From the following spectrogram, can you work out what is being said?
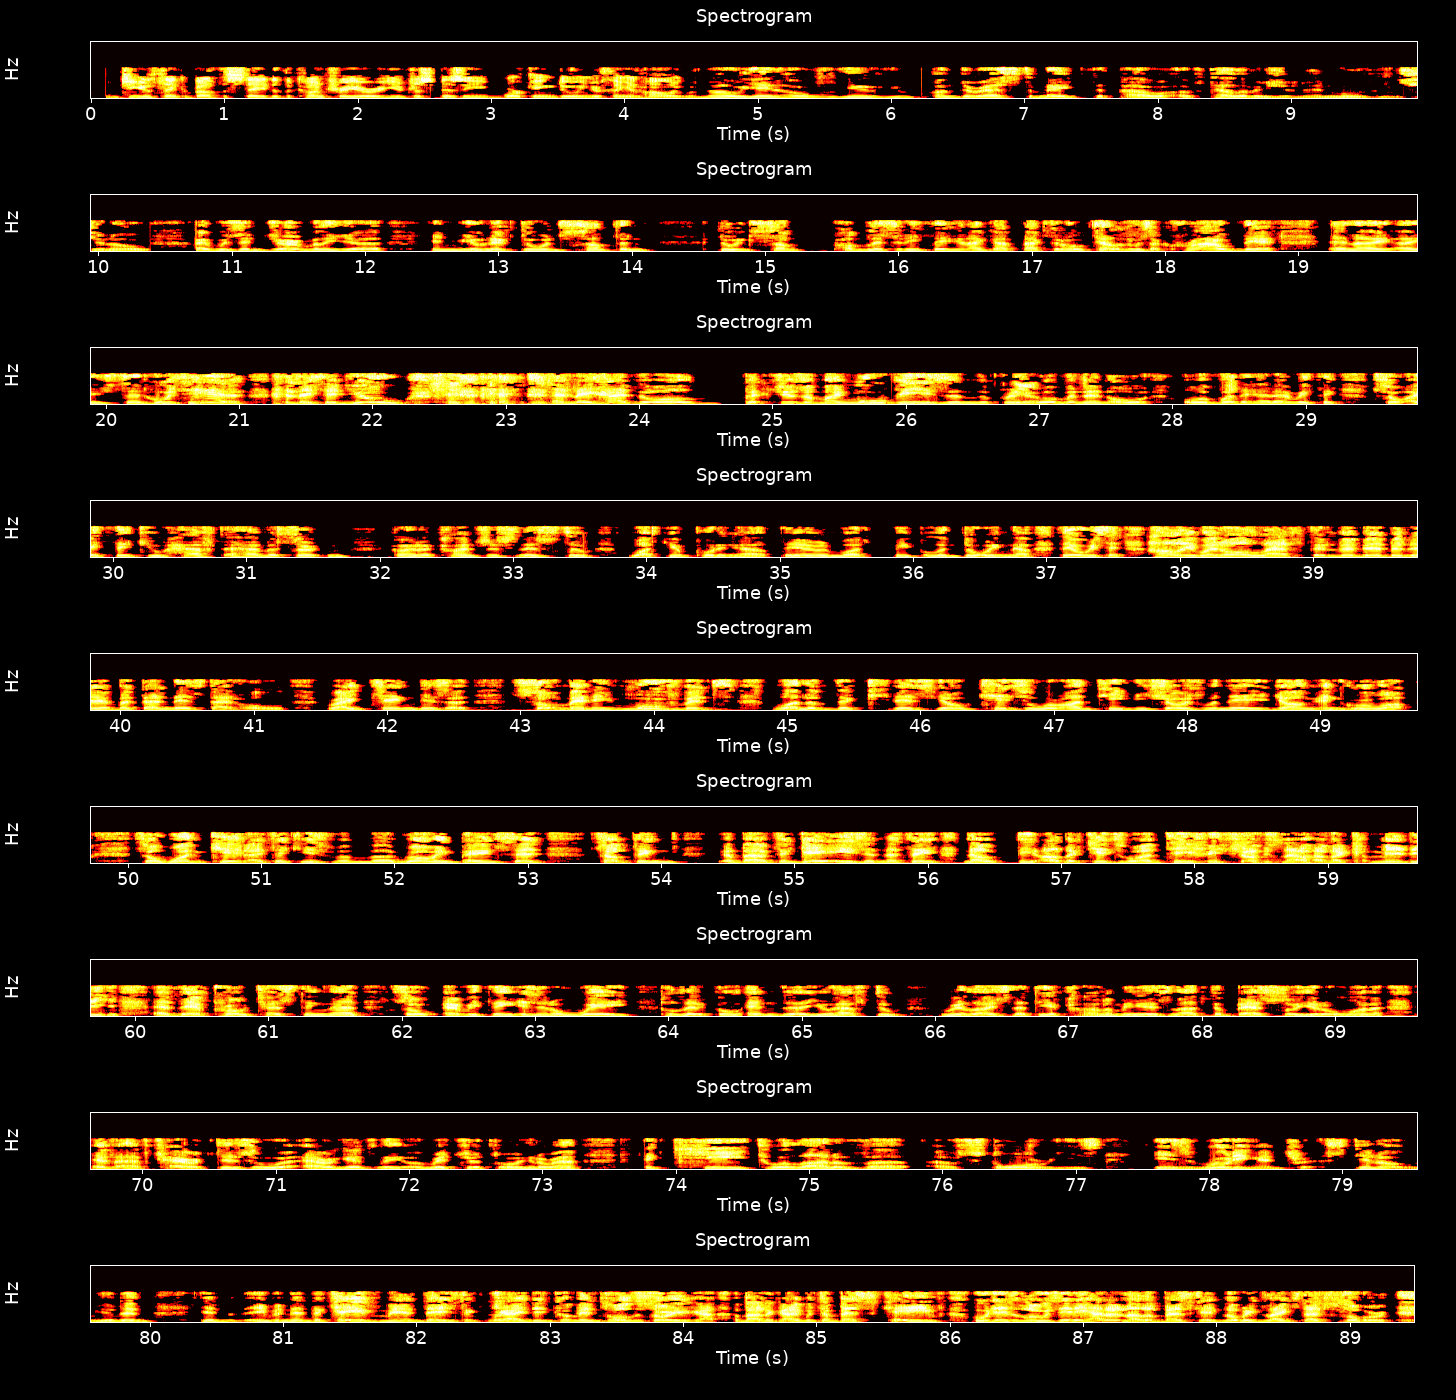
Do you think about the state of the country, or are you just busy working, doing your thing in Hollywood? No, you know, you you underestimate the power of television and movies. You know, I was in Germany. Uh, in Munich doing something, doing some publicity thing, and I got back to the hotel and there was a crowd there, and I, I said, "Who's here?" And they said, "You," and they had all pictures of my movies and the Pretty yeah. Woman and all, oh, but they had everything. So I think you have to have a certain kind of consciousness to what you're putting out there and what people are doing. Now, they always say Hollywood all left and blah, blah, blah, but then there's that whole right thing. There's a, so many movements. One of the, there's, you know, kids who were on TV shows when they're young and grew up. So one kid, I think he's from uh, Growing Pains, said, something about the gays and the thing. Now, the other kids who are on TV shows now have a committee and they're protesting that. So everything is in a way political and uh, you have to realize that the economy is not the best. So you don't want to ever have characters who are arrogantly or rich or throwing it around. The key to a lot of, uh, of stories is rooting interest. You know, you didn't, in, even in the caveman days, the right. guy didn't come in and told the story about a guy with the best cave who didn't lose it. He had another best cave. Nobody likes that story.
